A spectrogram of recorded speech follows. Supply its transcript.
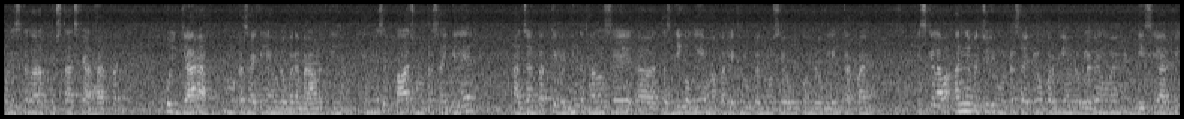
पुलिस के द्वारा पूछताछ के आधार पर कुल 11 मोटरसाइकिलें हम लोगों ने बरामद की हैं। इनमें से पाँच मोटरसाइकिलें जनपद के विभिन्न थानों से तस्दीक हो गई वहाँ पर लिखे मुकदमों से उनको हम लोग लिंक कर पाए हैं। इसके अलावा अन्य बच्चों की मोटरसाइकिलों पर भी हम लोग लगे हुए हैं। D C R B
